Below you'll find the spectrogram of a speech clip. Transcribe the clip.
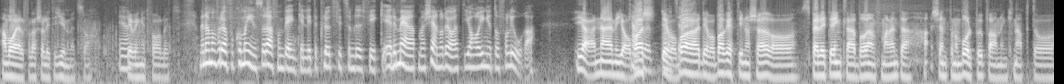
han var i alla fall och körde lite gymmet så ja. det var inget farligt. Men när man får då får komma in sådär från bänken lite plötsligt som du fick, är det mer att man känner då att jag har inget att förlora? Ja, nej men jag bara, det, var bara, det var bara rätt in och köra och spela lite enklare i början för man hade inte känt på någon boll på uppvärmning knappt och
